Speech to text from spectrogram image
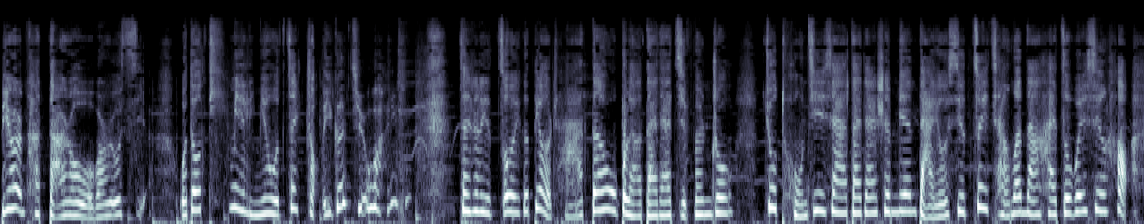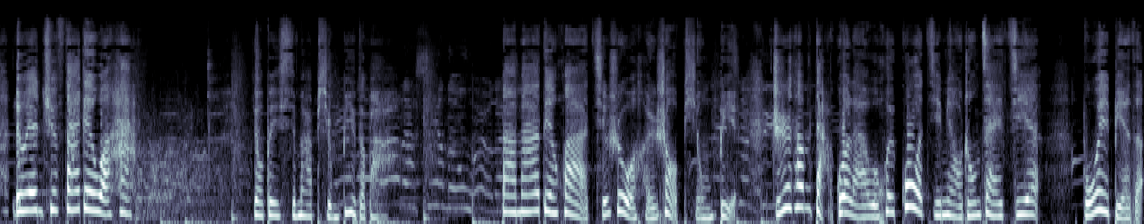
别让他打扰我玩游戏。我到 Team 里面，我再找一个去玩。在这里做一个调查，耽误不了大家几分钟，就统计一下大家身边打游戏最强的男孩子微信号，留言区发给我哈。要被喜马屏蔽的吧？爸妈电话其实我很少屏蔽，只是他们打过来，我会过几秒钟再接，不为别的，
